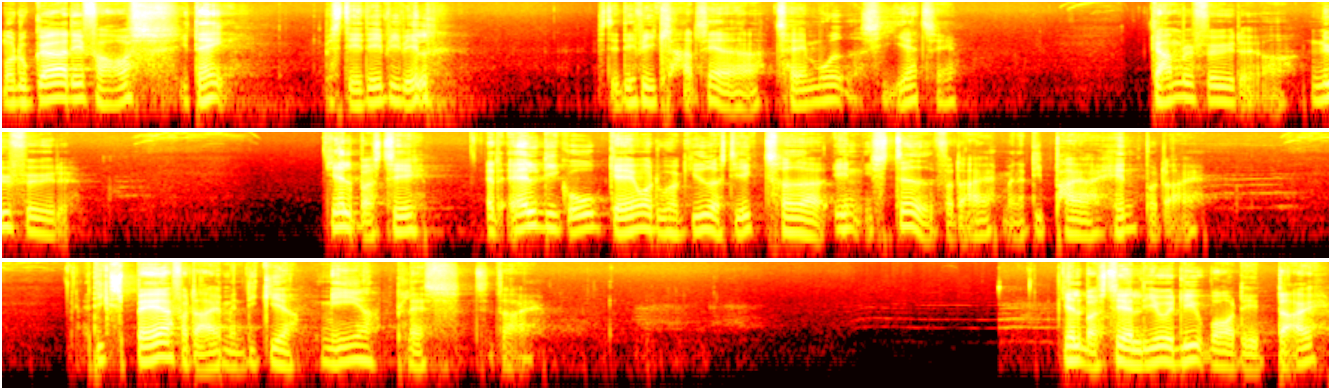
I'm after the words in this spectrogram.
Må du gøre det for os i dag, hvis det er det, vi vil. Hvis det er det, vi er klar til at tage imod og sige ja til. Gammelfødte og nyfødte. Hjælp os til, at alle de gode gaver, du har givet os, de ikke træder ind i stedet for dig, men at de peger hen på dig. At de ikke spærer for dig, men de giver mere plads til dig. Hjælp os til at leve et liv, hvor det er dig,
